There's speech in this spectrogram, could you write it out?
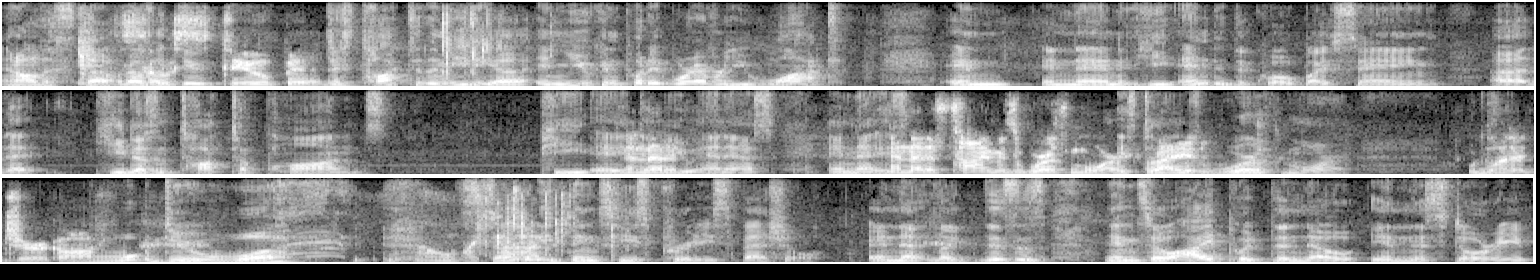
and all this stuff. And I was so like, dude, stupid. just talk to the media, and you can put it wherever you want. And and then he ended the quote by saying uh, that he doesn't talk to pawns, P A W N S, and that his, and that his time is worth more. his time right? is worth more. What a jerk off. Dude, what? Oh my Somebody god. thinks he's pretty special. And that like this is and so I put the note in this story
